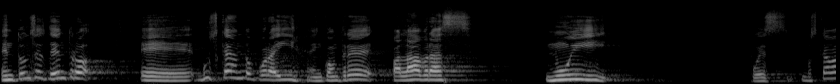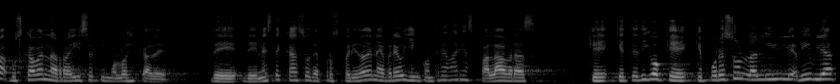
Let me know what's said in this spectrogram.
Entonces dentro, eh, buscando por ahí, encontré palabras muy, pues buscaba, buscaba en la raíz etimológica de, en este caso, de prosperidad en hebreo y encontré varias palabras que, te digo que, por eso la Biblia,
